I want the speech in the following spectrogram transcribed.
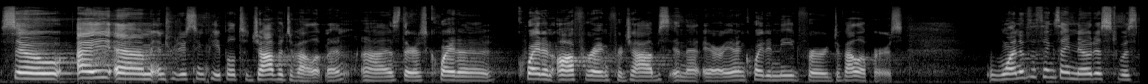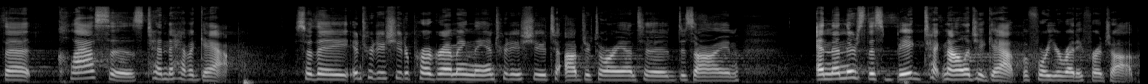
So I am introducing people to Java development, uh, as there's quite a quite an offering for jobs in that area and quite a need for developers. One of the things I noticed was that classes tend to have a gap. So they introduce you to programming, they introduce you to object-oriented design, and then there's this big technology gap before you're ready for a job.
